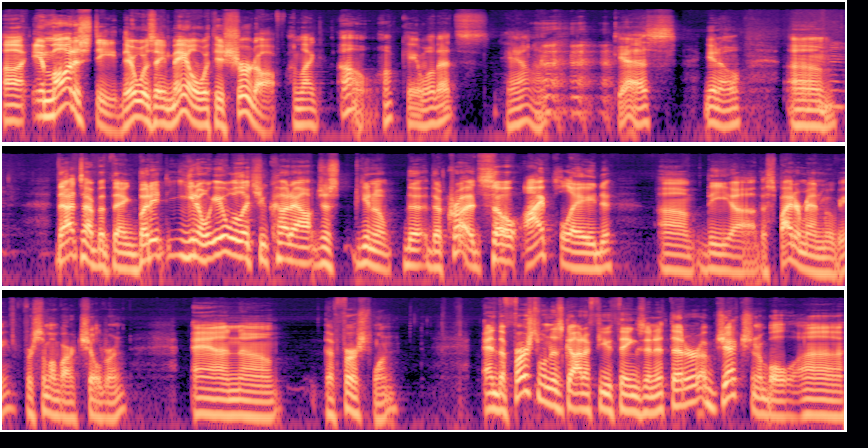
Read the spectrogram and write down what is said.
uh, immodesty, there was a male with his shirt off. I'm like, oh, okay, well, that's, yeah, I guess, you know, um, that type of thing. But it, you know, it will let you cut out just, you know, the, the crud. So I played um, the, uh, the Spider Man movie for some of our children, and um, the first one. And the first one has got a few things in it that are objectionable. Uh,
